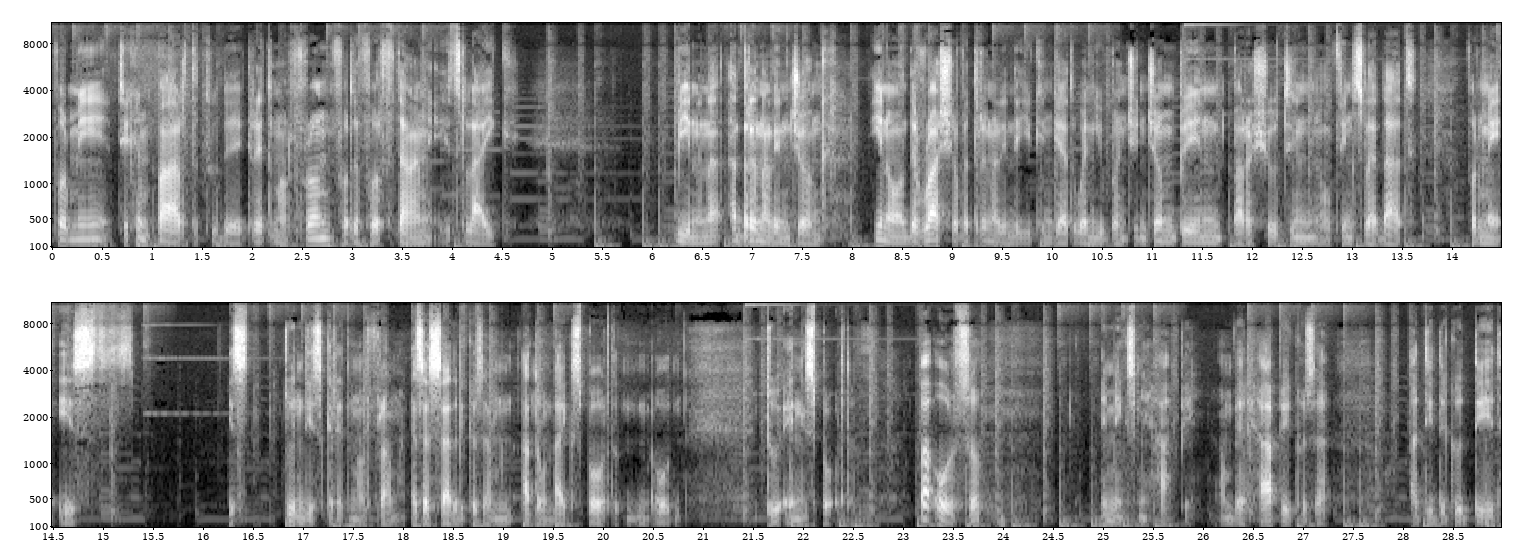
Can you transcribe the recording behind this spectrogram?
for me, taking part to the Great North Front for the fourth time, it's like being an adrenaline junk. You know, the rush of adrenaline that you can get when you bungee jumping, parachuting, or things like that, for me is is doing this great north from. As I said, because I'm I don't like sport or do any sport, but also it makes me happy. I'm very happy because I, uh, I did a good deed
